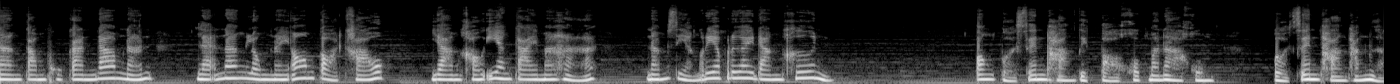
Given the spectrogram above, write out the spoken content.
นางกำภูกันด้ามนั้น และนั่งลงในอ้อมกอดเขา ยามเขาเอียงกายมาหา น้ำเสียงเรียบเรื่อยดังขึ้น ต้องเปิดเส้นทางติดต่อคบมนาคม เปิดเส้นทางทั้งเหนือ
